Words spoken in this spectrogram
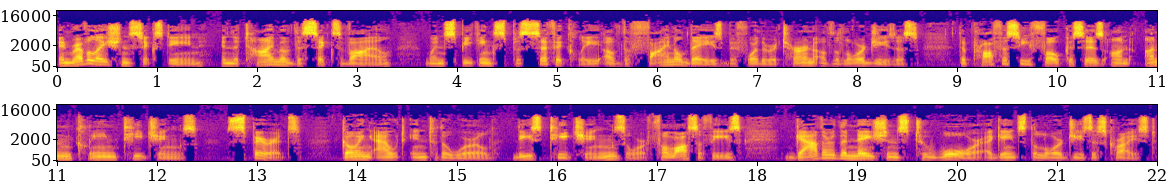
In Revelation 16, in the time of the sixth vial, when speaking specifically of the final days before the return of the Lord Jesus, the prophecy focuses on unclean teachings, spirits, going out into the world. These teachings, or philosophies, gather the nations to war against the Lord Jesus Christ.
